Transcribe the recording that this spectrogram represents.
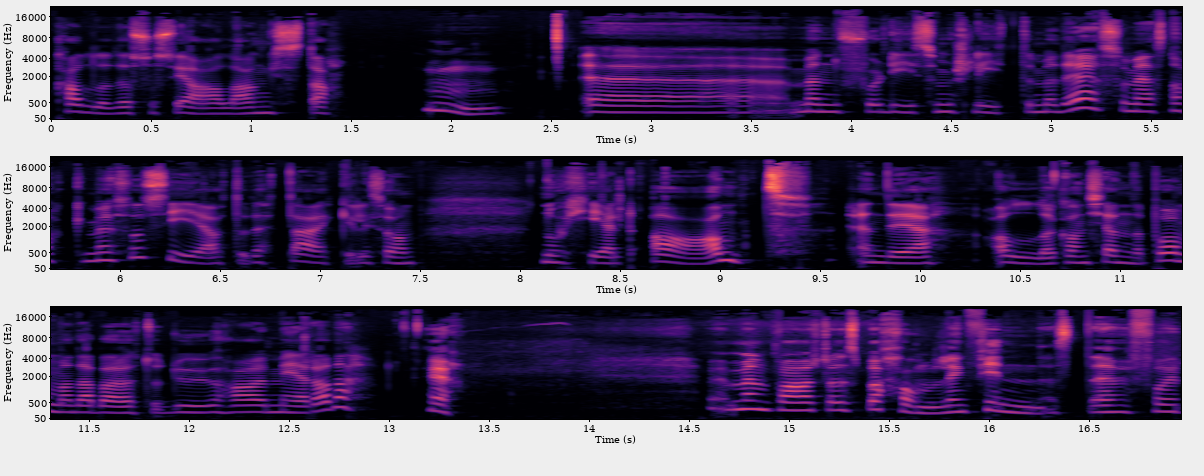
kalle det sosial angst, da. Mm. Eh, men for de som sliter med det, som jeg snakker med, så sier jeg at dette er ikke liksom noe helt annet enn det alle kan kjenne på, men det er bare at du har mer av det. Men hva slags behandling finnes det for,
